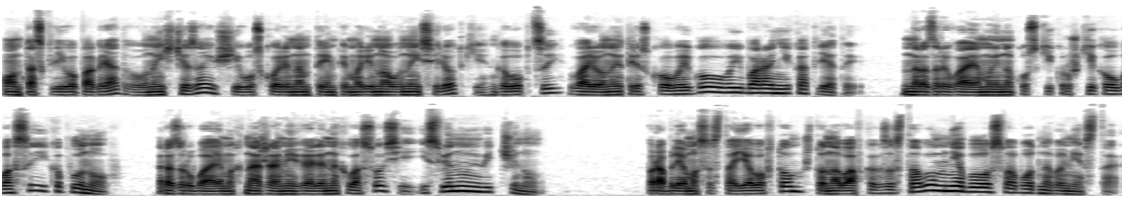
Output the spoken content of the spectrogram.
Он тоскливо поглядывал на исчезающие в ускоренном темпе маринованные селедки, голубцы, вареные тресковые головы и бараньи котлеты, на разрываемые на куски кружки колбасы и каплунов, разрубаемых ножами вяленых лососей и свиную ветчину. Проблема состояла в том, что на лавках за столом не было свободного места.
